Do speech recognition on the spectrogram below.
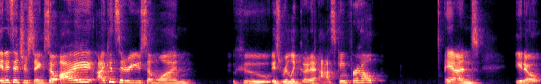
and it's interesting. So I I consider you someone who is really good at asking for help. And you know,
